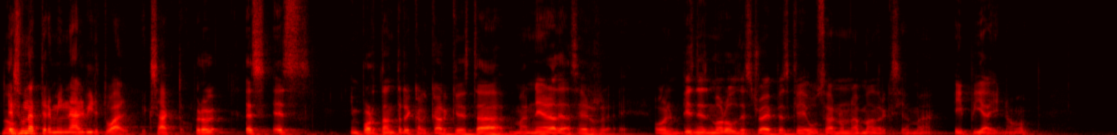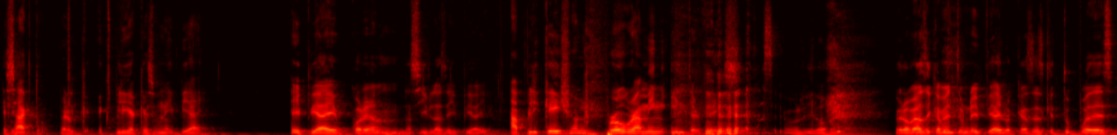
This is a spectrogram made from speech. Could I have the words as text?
¿no? Es una terminal virtual, exacto. Pero es, es importante recalcar que esta manera de hacer, eh, o el business model de Stripe es que usan una madre que se llama API, ¿no? Exacto, pero que- explica qué es una API. API, ¿cuáles eran las siglas de API? Application Programming Interface. Se me olvidó. Pero básicamente un API lo que hace es que tú puedes,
